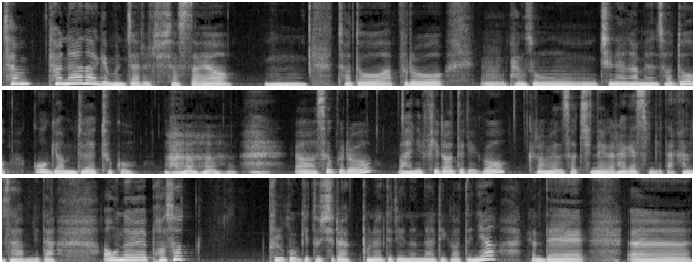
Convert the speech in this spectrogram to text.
참 편안하게 문자를 주셨어요. 음, 저도 앞으로 음, 방송 진행하면서도 꼭 염두에 두고 어, 속으로 많이 빌어드리고 그러면서 진행을 하겠습니다. 감사합니다. 어, 오늘 버섯 불고기 도시락 보내드리는 날이거든요. 근데 어,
